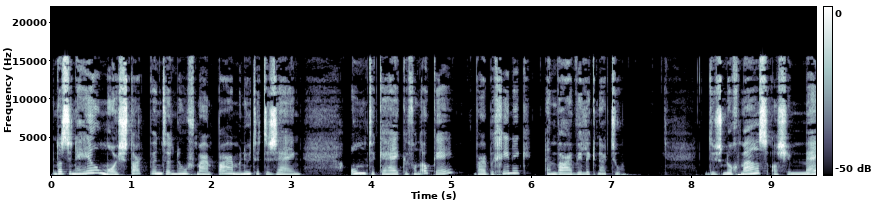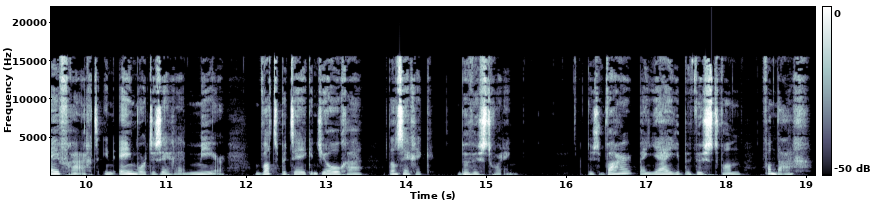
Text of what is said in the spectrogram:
En dat is een heel mooi startpunt en het hoeft maar een paar minuten te zijn om te kijken van oké, waar begin ik en waar wil ik naartoe? Dus nogmaals, als je mij vraagt in één woord te zeggen meer, wat betekent yoga, dan zeg ik bewustwording. Dus waar ben jij je bewust van vandaag?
